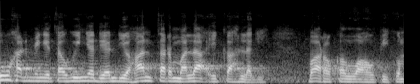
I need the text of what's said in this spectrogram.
Tuhan mengetahuinya dan dia hantar malaikah lagi. Barakallahu fikum.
